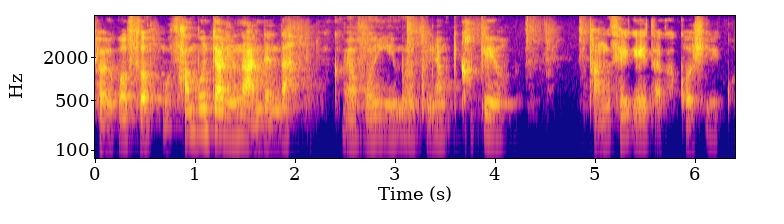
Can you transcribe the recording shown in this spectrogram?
별거 없어. 뭐 3분짜리는 안 된다. 그냥 오늘 그냥 갈게요. 방 3개에다가 거실 있고.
